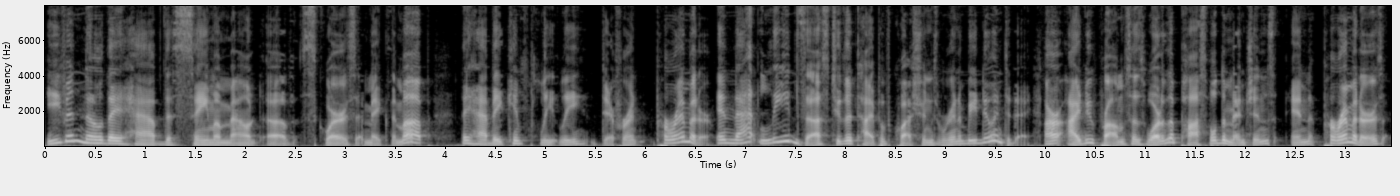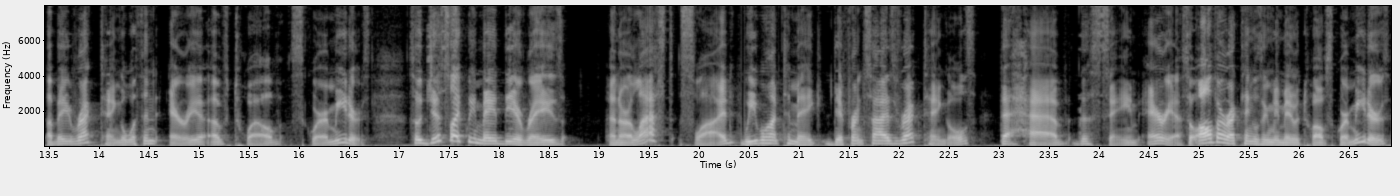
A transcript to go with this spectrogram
even though they have the same amount of squares that make them up, they have a completely different perimeter. And that leads us to the type of questions we're going to be doing today. Our I do problem says what are the possible dimensions and perimeters of a rectangle with an area of 12 square meters. So just like we made the arrays in our last slide, we want to make different size rectangles that have the same area. So all of our rectangles are going to be made with 12 square meters,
